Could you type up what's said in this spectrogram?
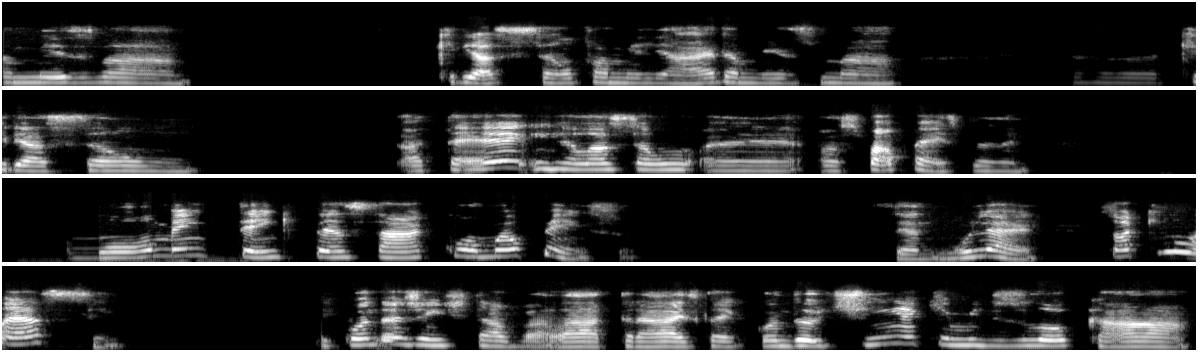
a mesma criação familiar, a mesma uh, criação até em relação é, aos papéis, por exemplo. Um homem tem que pensar como eu penso, sendo mulher. Só que não é assim. E quando a gente estava lá atrás, né, quando eu tinha que me deslocar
